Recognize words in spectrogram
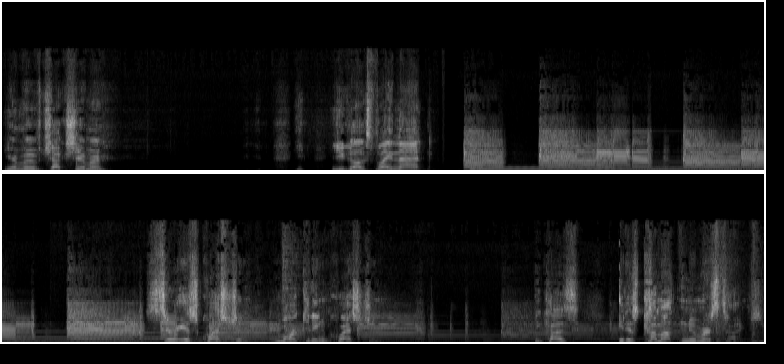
Your move, Chuck Schumer. You go explain that. Serious question, marketing question. Because it has come up numerous times.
